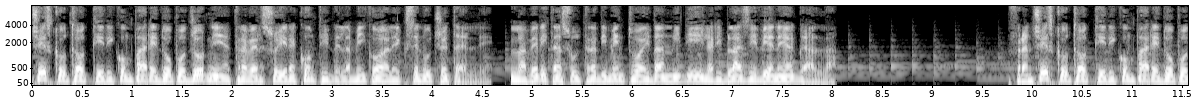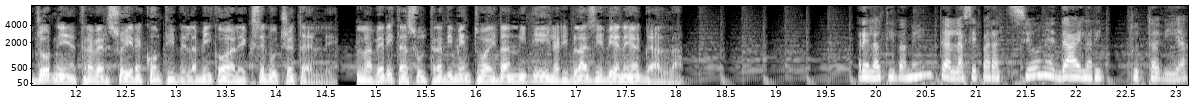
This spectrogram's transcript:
Francesco Totti ricompare dopo giorni attraverso i racconti dell'amico Alex Nuccetelli, la verità sul tradimento ai danni di Ilari Blasi viene a galla. Francesco Totti ricompare dopo giorni attraverso i racconti dell'amico Alex Nuccetelli, la verità sul tradimento ai danni di Ilari Blasi viene a galla. Relativamente alla separazione da Hilary, tuttavia,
